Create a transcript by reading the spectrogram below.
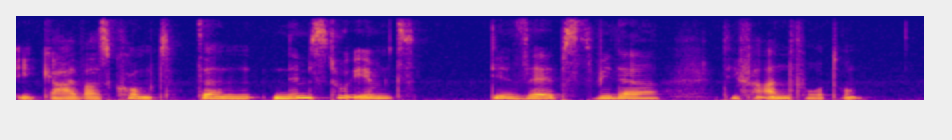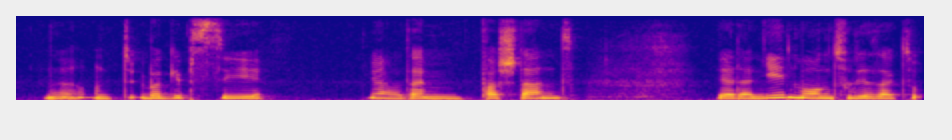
egal was kommt. Dann nimmst du eben dir selbst wieder die Verantwortung ne? und übergibst sie ja, deinem Verstand, der dann jeden Morgen zu dir sagt, so,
